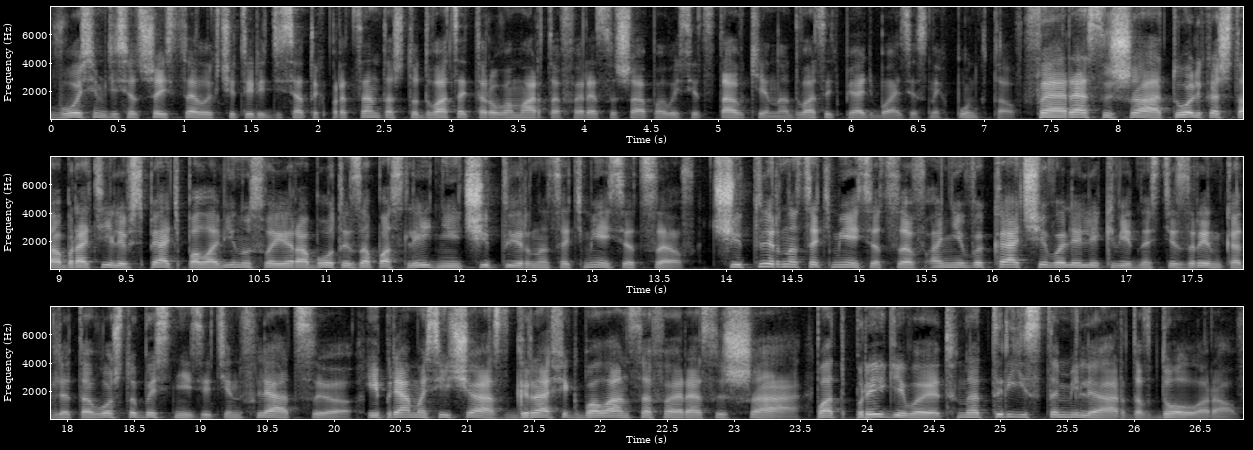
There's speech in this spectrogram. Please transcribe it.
86,4%, что 22 марта ФРС США повысит ставки на 25 базисных пунктов. ФРС США только что обратили вспять половину своей работы за последние 14 месяцев. 14 месяцев они выкачивали ликвидность из рынка для того, чтобы снизить инфляцию. И прямо сейчас график баланса ФРС США подпрыгивает на 300 миллиардов долларов.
